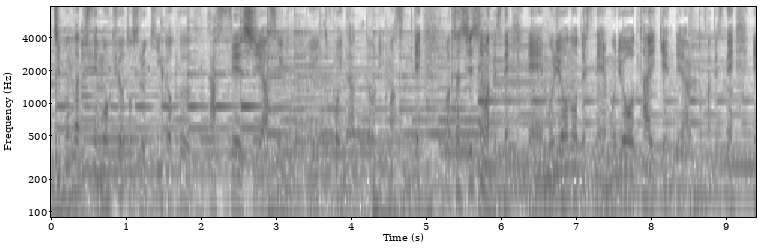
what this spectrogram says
自分がですね、目標とする金額を達成しやすいというところになっておりますんで、私自身はですね、えー、無料のですね、無料体験であるとかですね、え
